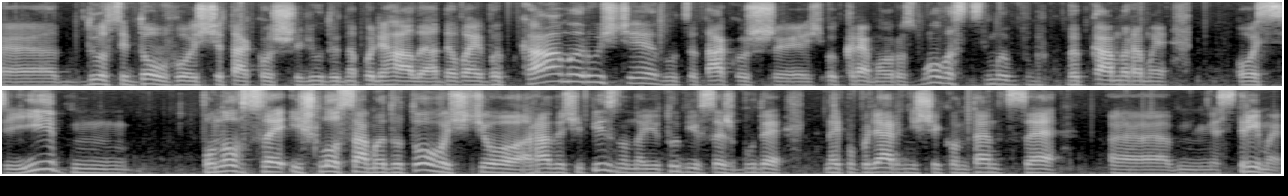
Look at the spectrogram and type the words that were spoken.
е, досить довго ще також люди наполягали, а давай веб-камеру ще. Ну це також е, окрема розмова з цими веб- веб-камерами. Ось і воно все йшло саме до того, що рано чи пізно на Ютубі все ж буде найпопулярніший контент це е, стріми.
